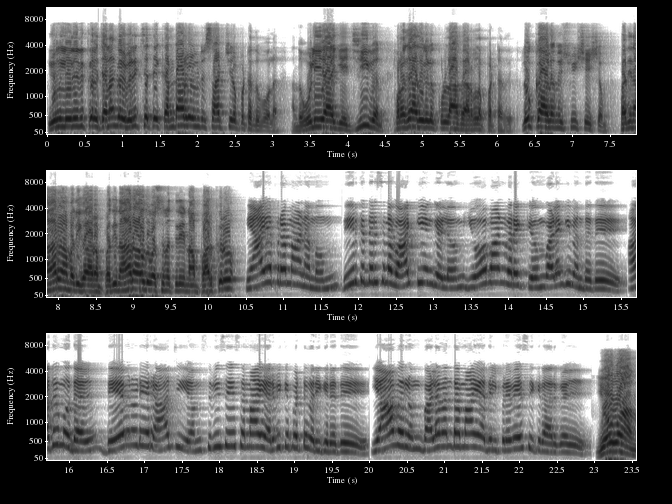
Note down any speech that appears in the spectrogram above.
இருளில் இருக்கிற ஜனங்கள் வெளிச்சத்தை கண்டார்கள் என்று சாட்சியப்பட்டது போல அந்த ஒளியாகிய ஜீவன் பிரஜாதிகளுக்குள்ளாக அருளப்பட்டது. லூக்காளனு சுவிசேஷம் பதினாறாம் அதிகாரம் பதினாறாவது வசனத்திலே நாம் பார்க்கிறோம். நியாய பிரமாணமும் தீர்க்க தரிசன வாக்கியங்களும் யோவான் வரைக்கும் வழங்கி வந்தது. அது முதல் தேவனுடைய ராஜ்யம் சுவிசேஷமாய் அறிவிக்கப்பட்டு வருகிறது. யாவரும் பலவந்தமாய் அதில் பிரவேசிக்கிறார்கள். யோவான்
